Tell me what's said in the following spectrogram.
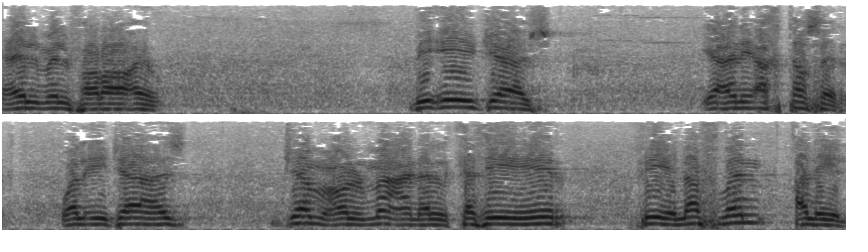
علم الفرائض. بإيجاز يعني أختصر والإيجاز جمع المعنى الكثير في لفظ قليل.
